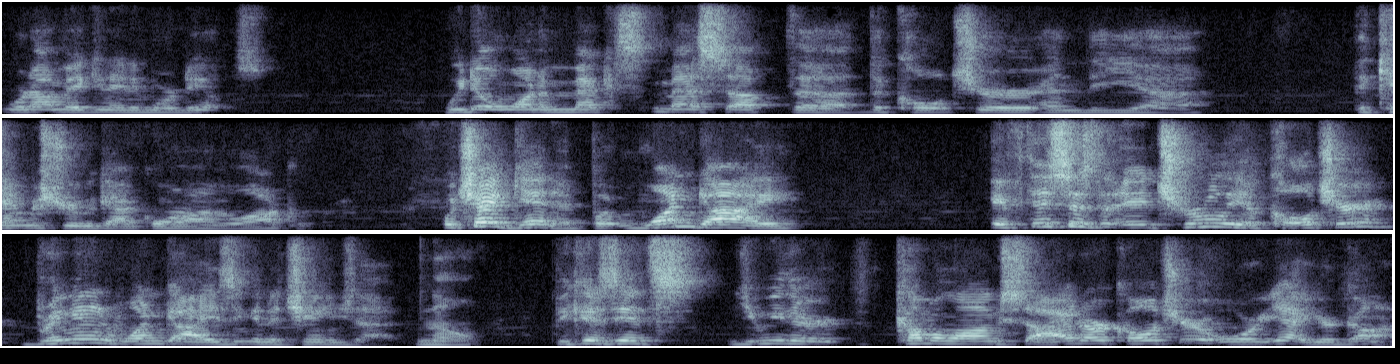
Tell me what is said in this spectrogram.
we're not making any more deals. We don't want to mess, mess up the the culture and the uh, the chemistry we got going on in the locker room. Which I get it, but one guy, if this is the, truly a culture, bringing in one guy isn't going to change that No. because it's you either come alongside our culture or yeah, you're gone.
